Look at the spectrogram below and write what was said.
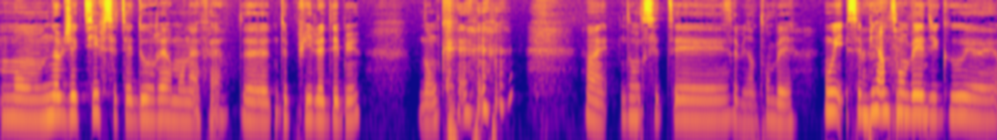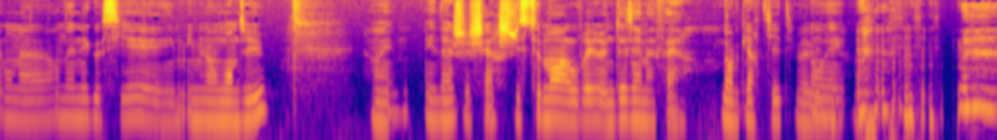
mon objectif, c'était d'ouvrir mon affaire de- depuis le début. Donc, ouais. Donc c'était. C'est bien tombé. Oui, c'est bien tombé. du coup, euh, on a on a négocié et ils me l'ont vendu. Ouais. Et là, je cherche justement à ouvrir une deuxième affaire. Dans le quartier, tu m'avais Ouais. dit. Ouais.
